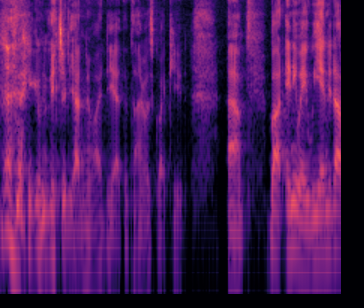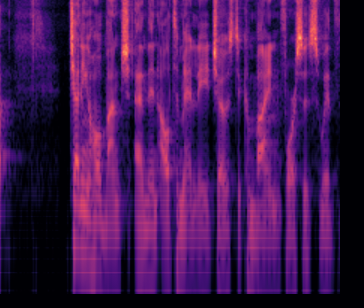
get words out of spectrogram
you literally had no idea at the time. It was quite cute. Um, but anyway, we ended up chatting a whole bunch, and then ultimately chose to combine forces with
